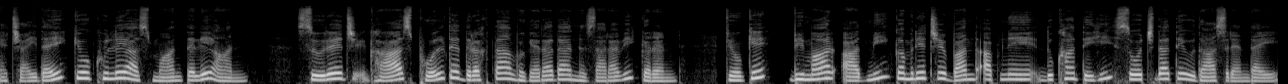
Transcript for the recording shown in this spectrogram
ਇਹ ਚਾਹੀਦਾ ਹੈ ਕਿ ਉਹ ਖੁੱਲੇ ਆਸਮਾਨ ਤਲੇ ਆਣ ਸੂਰਜ, ਘਾਸ, ਫੁੱਲ ਤੇ ਦਰਖਤਾਂ ਵਗੈਰਾ ਦਾ ਨਜ਼ਾਰਾ ਵੀ ਕਰਨ, ਕਿਉਂਕਿ ਬਿਮਾਰ ਆਦਮੀ ਕਮਰੇ 'ਚ ਬੰਦ ਆਪਣੇ ਦੁੱਖਾਂ ਤੇ ਹੀ ਸੋਚਦਾ ਤੇ ਉਦਾਸ ਰਹਿੰਦਾ ਏ।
